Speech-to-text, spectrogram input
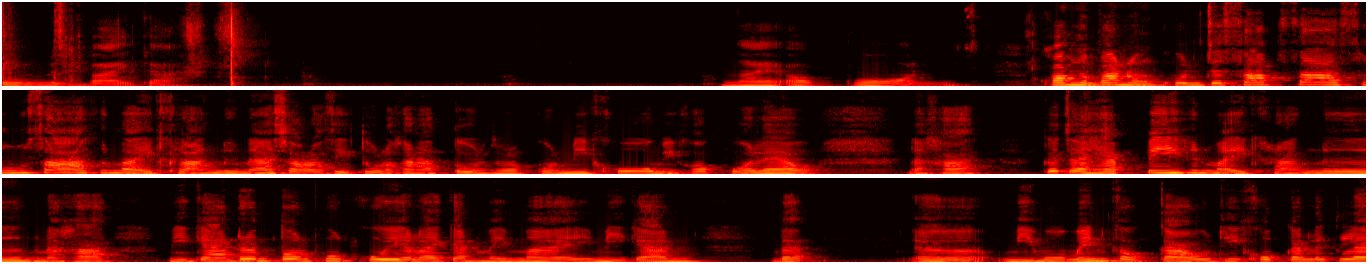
ตุลหนึ่งใบจ้ะ Nine of Wands ความสัมพันธ์ของคุณจะซาบซ่าซูซ่าขึ้นมาอีกครั้งหนึ่งนะ ชาวราศีตุลลัคนาตุลสำหรับคนมีคู่มีครอบครัวแล้วนะคะ ก็จะแฮปปี้ขึ้นมาอีกครั้งหนึ่งนะคะ มีการเริ่มต้นพูดคุยอะไรกันใหม่ ๆ มีการแบบมีโมเมนต์เก่าๆ ที่คบกันแร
